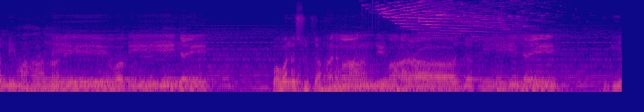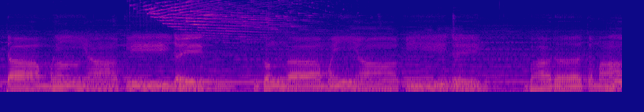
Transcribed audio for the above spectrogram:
ઉમાપતિ મહાદેવ કી જય. પવન સુત હનુમાનજી મહારાજ કી જય. ગીતા મૈયા કી જય. ગંગા મૈયા કી જય. ભારત માત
